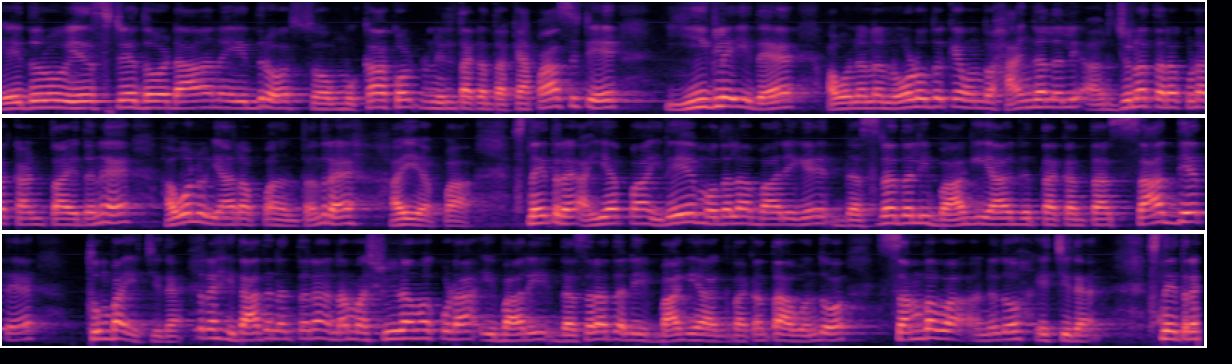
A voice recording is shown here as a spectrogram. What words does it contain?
ಎದುರು ಎಷ್ಟೇ ದೊಡ್ಡ ಇದ್ದರೂ ಸೊ ಮುಖ ಕೊಟ್ಟು ನಿಲ್ತಕ್ಕಂಥ ಕೆಪಾಸಿಟಿ ಈಗಲೇ ಇದೆ. ಅವನನ್ನು ನೋಡೋದಕ್ಕೆ ಒಂದು ಹ್ಯಾಂಗಲಲ್ಲಿ ಅರ್ಜುನ ಥರ ಕೂಡ ಕಾಣ್ತಾ ಇದ್ದಾನೆ. ಅವನು ಯಾರಪ್ಪ ಅಂತಂದರೆ ಅಯ್ಯಪ್ಪ. ಸ್ನೇಹಿತರೆ, ಅಯ್ಯಪ್ಪ ಇದೇ ಮೊದಲ ಬಾರಿಗೆ ದಸರಾದಲ್ಲಿ ಭಾಗಿಯಾಗತಕ್ಕಂಥ ಸಾಧ್ಯತೆ ತುಂಬ ಹೆಚ್ಚಿದೆ. ಅಂದರೆ ಇದಾದ ನಂತರ ನಮ್ಮ ಶ್ರೀರಾಮ ಕೂಡ ಈ ಬಾರಿ ದಸರಾದಲ್ಲಿ ಭಾಗಿಯಾಗತಕ್ಕಂಥ ಒಂದು ಸಂಭವ ಅನ್ನೋದು ಹೆಚ್ಚಿದೆ. ಸ್ನೇಹಿತರೆ,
